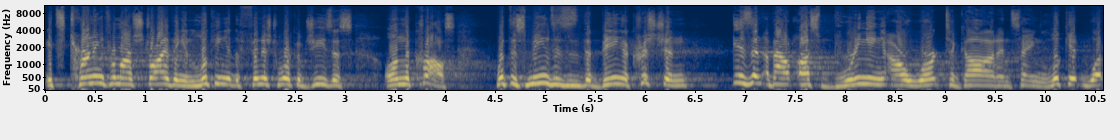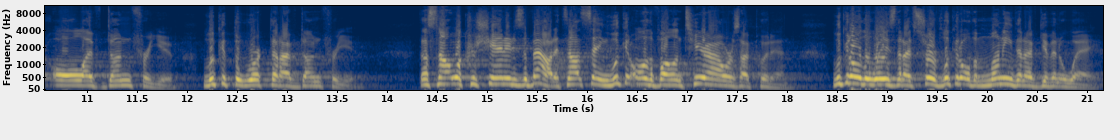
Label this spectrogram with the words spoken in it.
It's turning from our striving and looking at the finished work of Jesus on the cross. What this means is, is that being a Christian isn't about us bringing our work to God and saying, Look at what all I've done for you. Look at the work that I've done for you. That's not what Christianity is about. It's not saying, Look at all the volunteer hours I put in. Look at all the ways that I've served. Look at all the money that I've given away.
